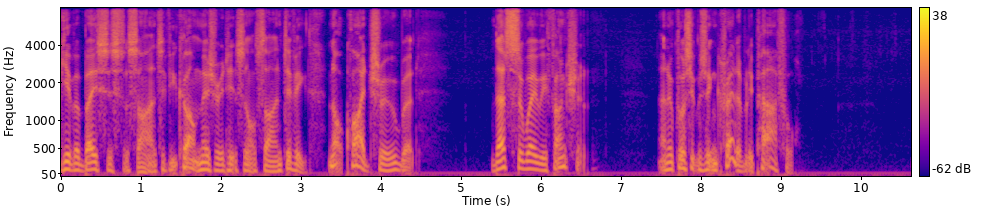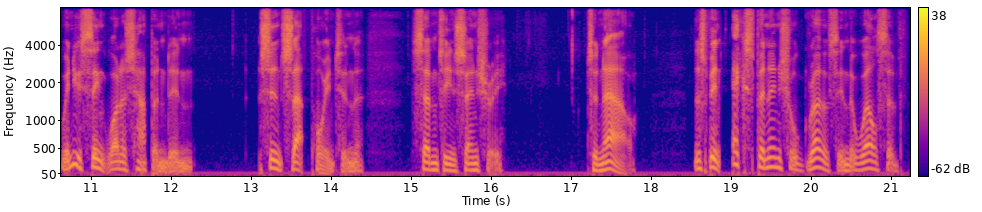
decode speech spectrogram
give a basis for science. If you can't measure it, it's not scientific. Not quite true, but that's the way we function. And of course, it was incredibly powerful when you think what has happened in since that point in the 17th century to now, there's been exponential growth in the wealth of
